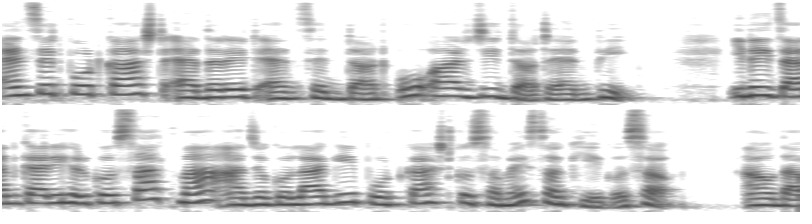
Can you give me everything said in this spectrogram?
NSET podcast at the rate NSET dot ORG dot NP यिनै जानकारीहरूको साथमा आजको लागि पोडकास्टको समय सकिएको छ। आउँदा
